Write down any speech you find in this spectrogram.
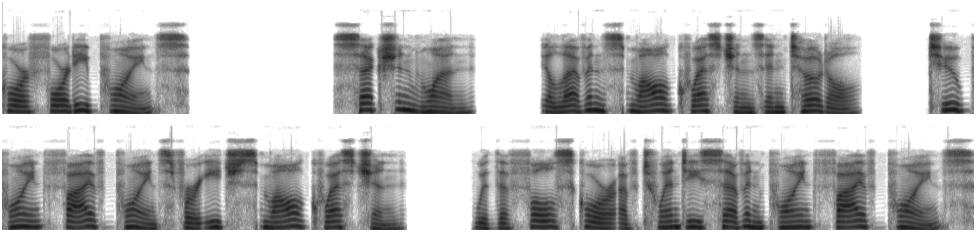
score 40 points. Section 1 11 small questions in total, 2.5 points for each small question, with a full score of 27.5 points.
